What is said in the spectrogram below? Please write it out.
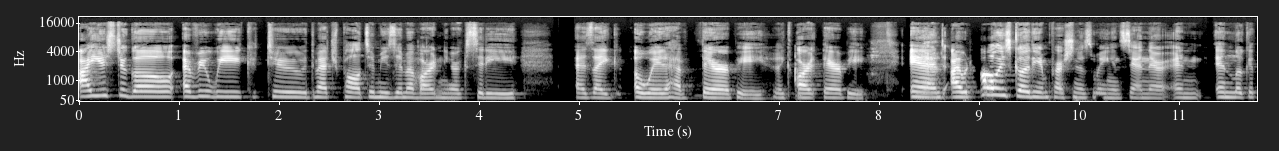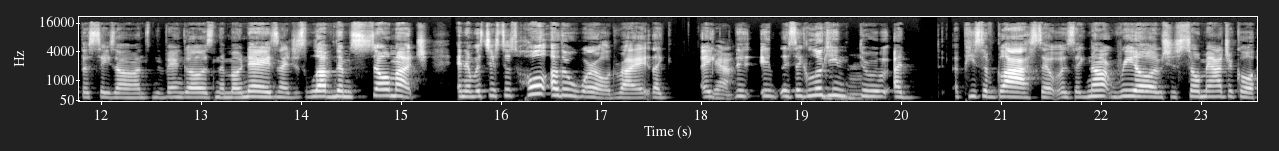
I used to go every week to the Metropolitan Museum of Art in New York City as like a way to have therapy, like art therapy. And yeah. I would always go to the Impressionist wing and stand there and and look at the Cezannes and the Van Goghs and the Monets, and I just loved them so much. And it was just this whole other world, right? Like, yeah. it, it, it's like looking mm-hmm. through a a piece of glass that was like not real. It was just so magical.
